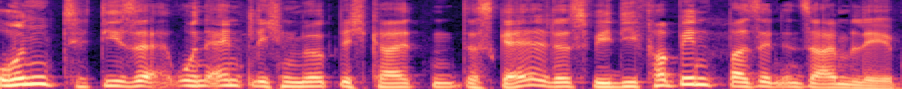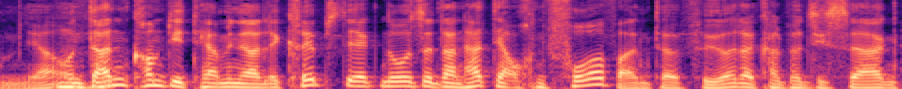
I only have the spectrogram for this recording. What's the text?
und diese unendlichen Möglichkeiten des Geldes, wie die verbindbar sind in seinem Leben. Ja? Und mhm. dann kommt die terminale Krebsdiagnose, dann hat er auch einen Vorwand dafür. Da kann man sich sagen,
